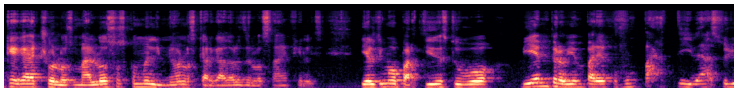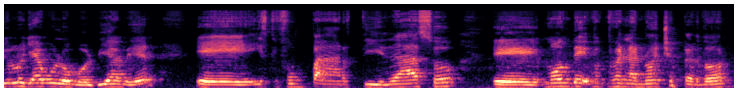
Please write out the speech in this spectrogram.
qué gacho, los malosos, cómo eliminaron los cargadores de Los Ángeles. Y el último partido estuvo bien, pero bien parejo. Fue un partidazo. Yo lo llamo, lo volví a ver. Eh, y es que fue un partidazo. Eh, fue en la noche, perdón.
